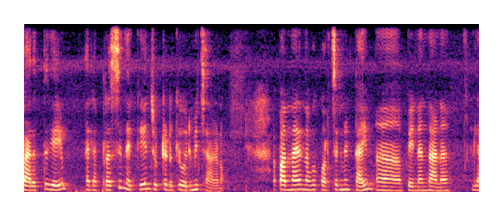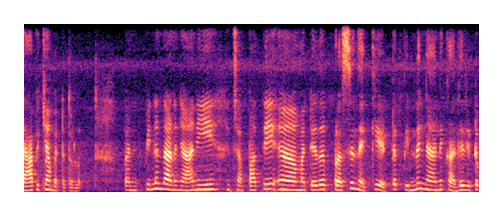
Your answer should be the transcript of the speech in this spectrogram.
പരത്തുകയും അല്ല പ്രസ്സിൽ നിൽക്കുകയും ചുട്ടെടുക്കുകയും ഒരുമിച്ചാകണം. അപ്പോൾ അന്നേരം നമുക്ക് കുറച്ചെങ്കിലും ടൈം പിന്നെന്താണ് ലാഭിക്കാൻ പറ്റത്തുള്ളൂ. പിന്നെന്താണ് ഞാൻ ഈ ചപ്പാത്തി മറ്റേത് പ്രസ്സിൽ നെക്കിയിട്ട് പിന്നെ ഞാൻ കല്ലിലിട്ട്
